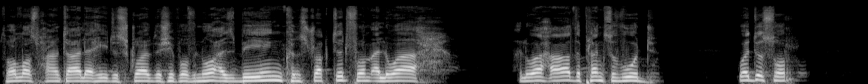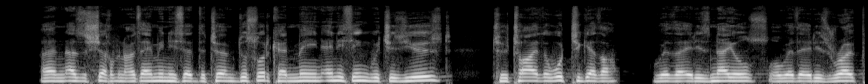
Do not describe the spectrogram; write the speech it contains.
So Allah subhanahu wa ta'ala, He described the ship of Noah as being constructed from alwah. Alwah are the planks of wood. Wadusur And as the Shaykh ibn Uthaymeen he said the term dusur can mean anything which is used to tie the wood together, whether it is nails or whether it is rope.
